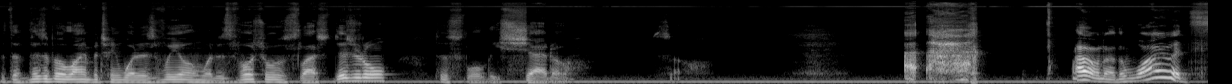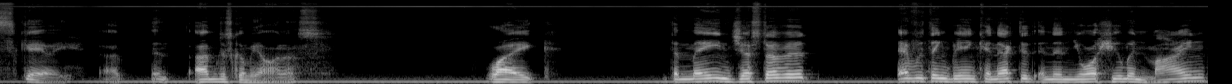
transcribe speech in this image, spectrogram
There's a visible line between what is real and what is virtual slash digital to slowly shadow. So, I, I don't know. The wire it's scary, uh, and I'm just gonna be honest. Like, the main gist of it, everything being connected, and then your human mind,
